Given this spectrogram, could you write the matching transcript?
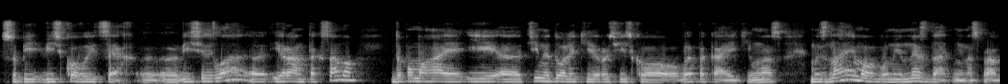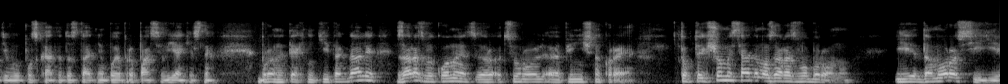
собі військовий цех е, е, вісі зла. Е, Іран так само допомагає, і е, ті недоліки російського ВПК, які у нас ми знаємо, вони не здатні насправді випускати достатньо боєприпасів якісних бронетехніки і так далі. Зараз виконує цю- роль Північна Корея. Тобто, якщо ми сядемо зараз в оборону і дамо Росії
